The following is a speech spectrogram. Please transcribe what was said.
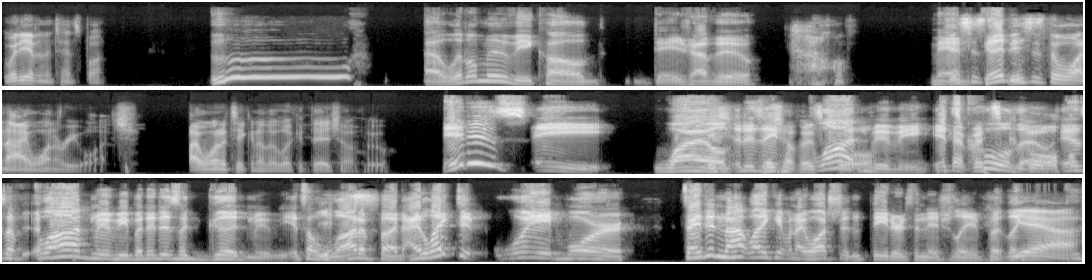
What do you have in the 10 spot? Ooh, a little movie called Deja Vu. Oh, Man, this is good. this is the one I want to rewatch. I want to take another look at Deja Vu. It is a wild. It is a is flawed cool. movie. It's Yeah, but it's cool though. cool. It is a Yeah. flawed movie, but it is a good movie. It's a lot of fun. I liked it way more. So I did not like it when I watched it in theaters initially, but like yeah,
